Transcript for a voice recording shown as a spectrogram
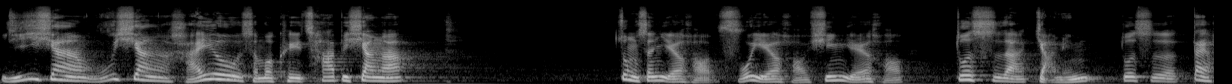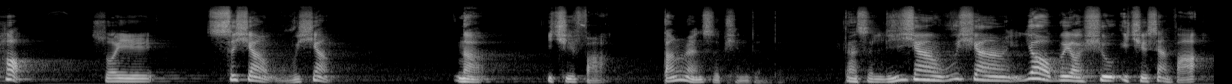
离相、无相，还有什么可以差别相啊？众生也好，佛也好，心也好，都是啊假名，都是代号，所以实相、无相，那一切法。当然是平等的，但是离相无相要不要修一切善法？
